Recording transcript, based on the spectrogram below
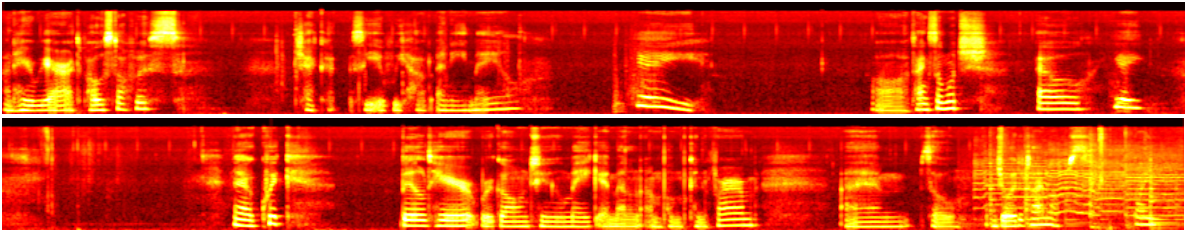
And here we are at the post office check, see if we have any mail. Yay! Oh, thanks so much, L. Yay! Now, quick build here, we're going to make a melon and pumpkin farm. Um, so enjoy the time lapse. Bye.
